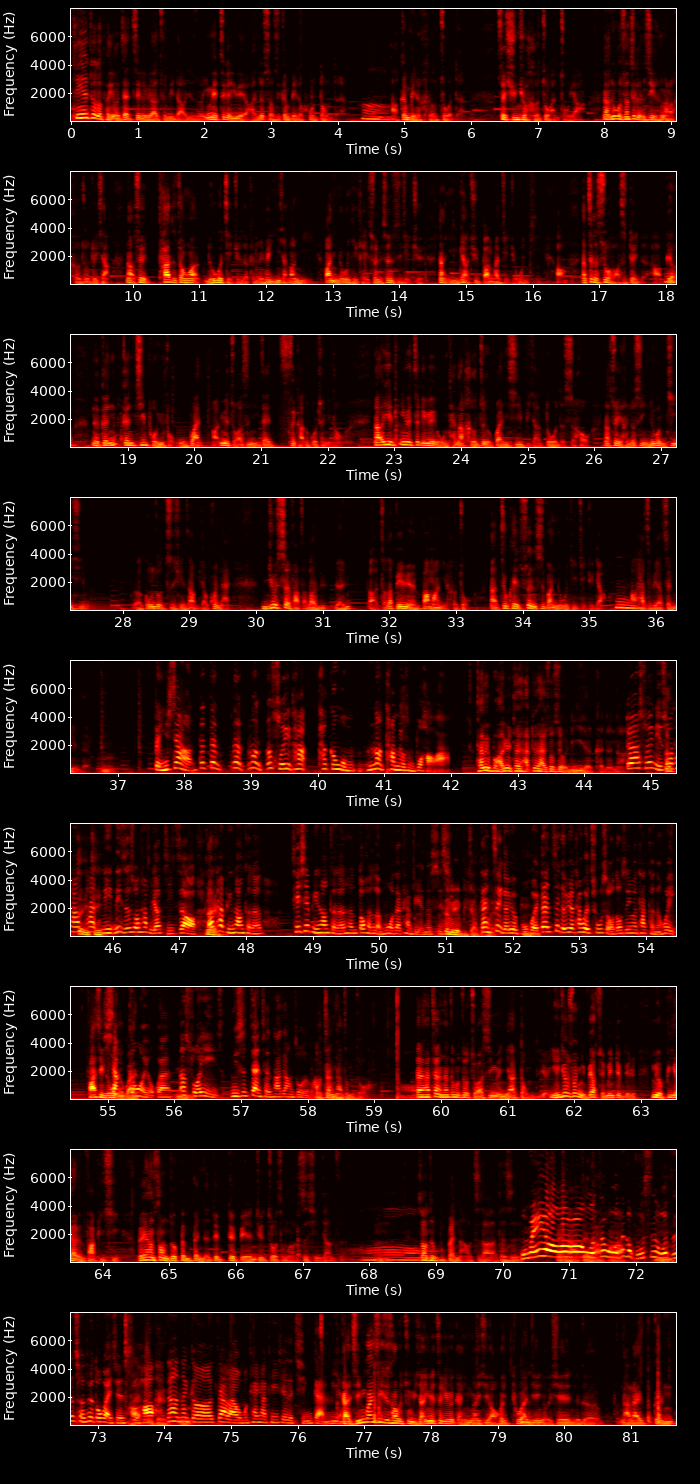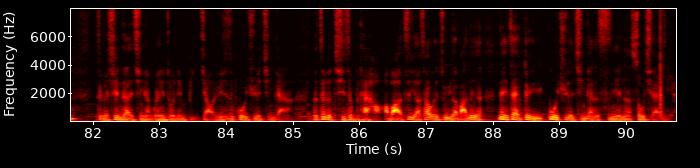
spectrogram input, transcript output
天蝎座的朋友在这个月要注意到，就是说，因为这个月很多时候是跟别人互动的，嗯，啊，跟别人合作的，所以寻求合作很重要。那如果说这个人是一个很好的合作对象，那所以他的状况如果解决了，可能会影响到你，把你的问题可以顺顺势解决，那你一定要去帮他解决问题。好，那这个说法是对的，好，不要那跟跟鸡婆与否无关啊，因为主要是你在思考的过程里头。那而且因为这个月我们谈到合作有关系比较多的时候，那所以很多事情如果你进行呃工作执行上比较困难，你就设法找到人啊，找到别人帮忙你合作，那就可以顺势把你的问题解决掉。嗯，啊，它是比较正面的。嗯，等一下，但但那那那所以他他跟我们那他没有什么不好啊？他没有不好，因为他他对他来说是有利益的可能啊。对啊，所以你说他他你你只是说他比较急躁，然后他平常可能。天蝎平常可能很都很冷漠，在看别人的事情。这个月比较，但这个月不会。但这个月他会出手，都是因为他可能会发现跟我有关。跟我有关。那所以你是赞成他这样做的吗？我赞成他这么做。哦。但是他赞成他这么做，主要是因为你要懂，也就是说你不要随便对别人没有必要的人发脾气，不要像双子座笨笨的对对别人去做什么事情这样子。哦。双子不笨啊，我知道了，但是我没有啊，我这我那个不是，我只是纯粹多管闲事。好那那个再来，我们看一下天蝎的情感面。感情关系就稍微注意一下，因为这个月感情关系啊，会突然间有一些那个拿来跟这个现在的情感关系做一点比较，尤其是过去的情感啊，那这个其实不太好，好不好？自己要稍微注意，要把那个内在对于过去的情感的思念呢收起来一点。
